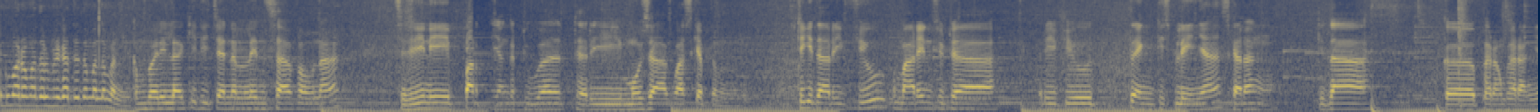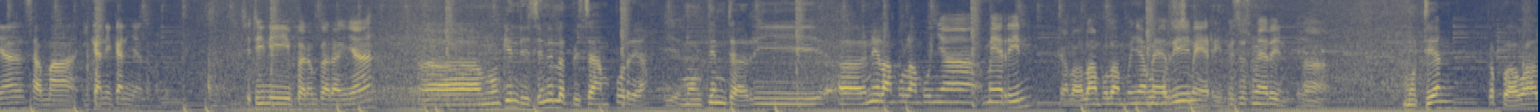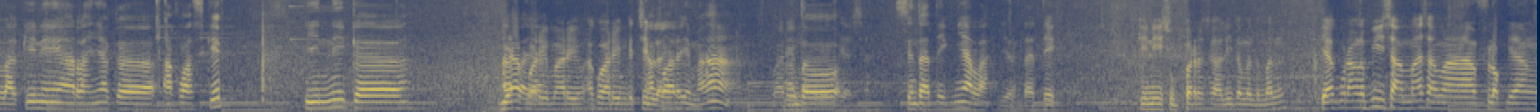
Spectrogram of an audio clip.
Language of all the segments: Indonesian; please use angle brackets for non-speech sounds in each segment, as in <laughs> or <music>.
Assalamualaikum warahmatullahi wabarakatuh teman-teman Kembali lagi di channel Lensa Fauna Jadi ini part yang kedua dari Moza Aquascape teman-teman Jadi kita review, kemarin sudah review tank displaynya Sekarang kita ke barang-barangnya sama ikan-ikannya teman-teman Jadi ini barang-barangnya Uh, mungkin di sini lebih campur ya. Iya. Mungkin dari uh, ini lampu-lampunya Merin. Kalau lampu-lampunya Oh, khusus Merin, Merin. khusus Merin. Iya. Nah, kemudian ke bawah lagi nih arahnya ke Aquascape. Ini ke Ya apa akuarium, akuarium, akuarium kecil lah ya. Ah, Akuarium untuk biasa. sintetiknya lah, Iya. sintetik. Ini super sekali teman-teman. Ya kurang lebih sama sama vlog yang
